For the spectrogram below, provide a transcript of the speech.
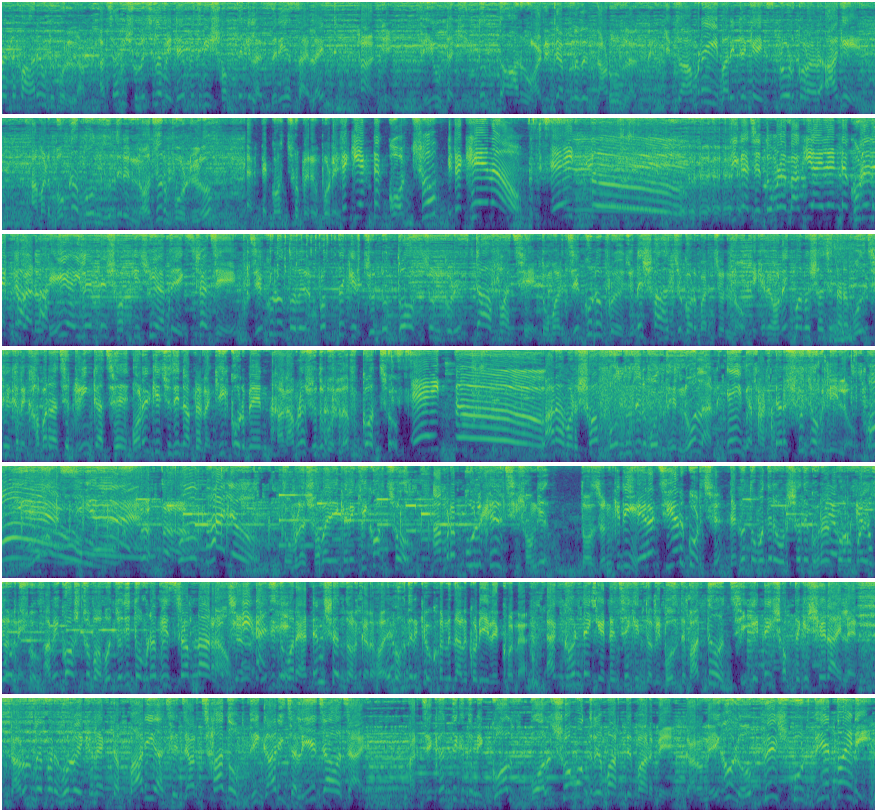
আচ্ছা আমি শুনেছিলাম এটাই পৃথিবীর সব থেকে লাক্সারিয়াস আইল্যান্ড হ্যাঁ ঠিক। ভিউটা কিন্তু দারুণ। বাড়িটা আপনাদের দারুণ লাগবে। কিন্তু আমরা এই বাড়িটাকে এক্সপ্লোর করার আগে আমার বোকা বন্ধুদের নজর পড়ল একটা কচ্ছপের উপরে। এটা কি একটা কচ্ছপ? এটা খেয়ে নাও। এই তো। ঠিক আছে তোমরা বাকি আইল্যান্ডটা ঘুরে দেখতে পারো। এই আইল্যান্ডে সবকিছুই এত এক্সট্রা যে যে কোনো দলের প্রত্যেকের জন্য দশ জন করে স্টাফ আছে। তোমার যে কোনো প্রয়োজনে সাহায্য করবার জন্য। এখানে অনেক মানুষ আছে তারা বলছে এখানে খাবার আছে ড্রিঙ্ক আছে। পরের কিছুদিন আপনারা কি করবেন? আর আমরা শুধু বললাম কচ্ছপ এই তো! আর আমার সব বন্ধুদের মধ্যে নোলান এই ব্যাপারটার সুযোগ নিল। তোমরা সবাই এখানে কি করছ? আমরা পুল খেলছি। সঙ্গে দশজনকে নিয়ে? এরা চিয়ার করছে। দেখো তোমাদের ওর সাথে ঘোরার কোনো প্রয়োজন নেই। আমি কষ্ট পাবো যদি তোমরা বিশ্রাম না নাও। আচ্ছা। ঠিক যদি তোমার অ্যাটেনশন দরকার হয় ওদেরকে ওখানে দাঁড় করিয়ে রেখো না। এক ঘন্টায় কেটেছে কিন্তু আমি বলতে বাধ্য হচ্ছি এটাই সব থেকে সেরা আইল্যান্ড দারুণ ব্যাপার হলো এখানে একটা বাড়ি আছে যার ছাদ অবধি গাড়ি চালিয়ে যাওয়া যায়। আর যেখান থেকে তুমি গলফ বল সমুদ্রে মারতে পারবে। কারণ এগুলো ফিশ ফুড দিয়ে তৈরি।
